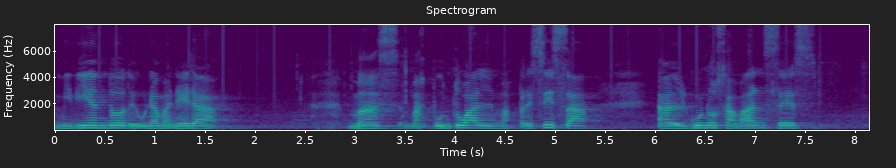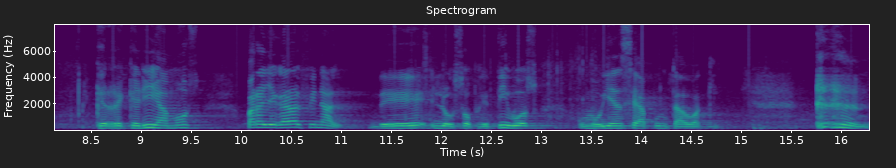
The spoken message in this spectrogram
midiendo de una manera más, más puntual, más precisa, algunos avances que requeríamos para llegar al final de los objetivos, como bien se ha apuntado aquí.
